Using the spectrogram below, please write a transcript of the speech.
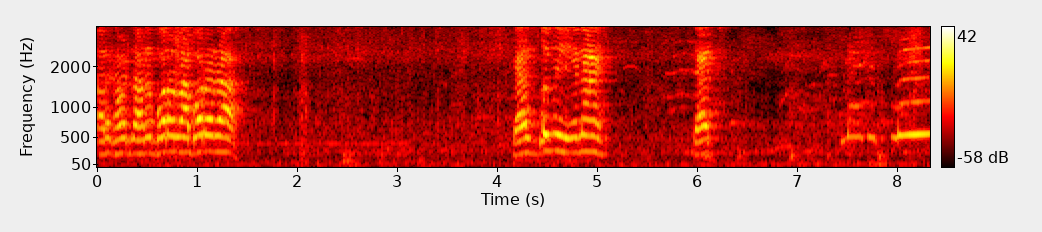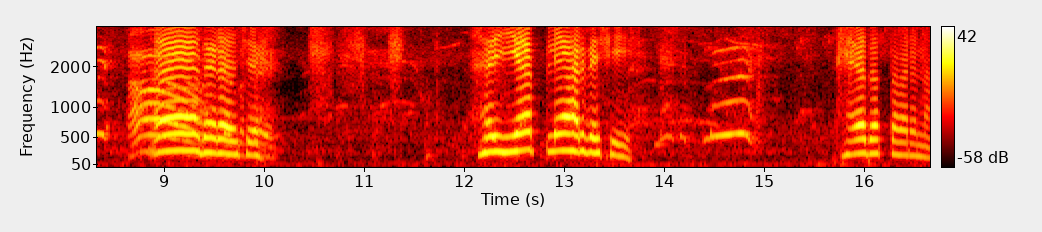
আরে খাবার দাও বড় রা বড় রা ক্যাচ তুমি এ নাই ক্যাচ এ ধরে আছে ইয়ে প্লেয়ার বেশি হ্যাঁ ধরতে পারে না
